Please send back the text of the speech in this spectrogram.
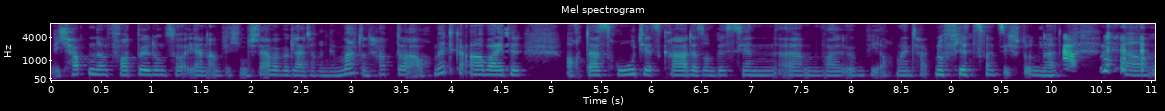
ich eine Fortbildung zur ehrenamtlichen Sterbebegleiterin gemacht und habe da auch mitgearbeitet. Auch das ruht jetzt gerade so ein bisschen, ähm, weil irgendwie auch mein Tag nur 24 Stunden hat. Ah. ähm,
